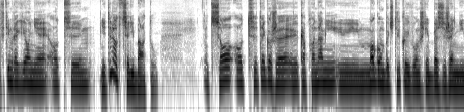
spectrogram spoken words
w tym regionie, od, nie tyle od celibatu, co od tego, że kapłanami mogą być tylko i wyłącznie bezżenni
